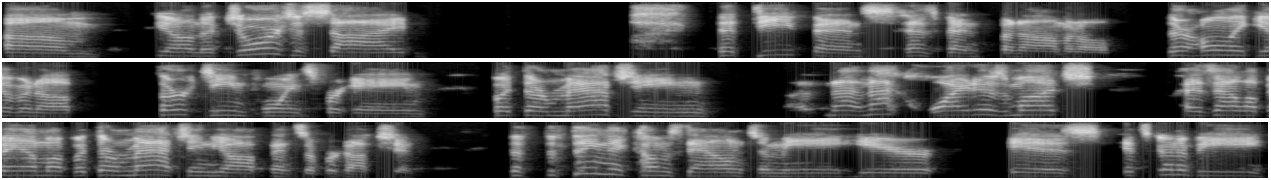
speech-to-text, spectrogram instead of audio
Um, you know, on the Georgia side, the defense has been phenomenal. They're only giving up 13 points per game, but they're matching not not quite as much as Alabama, but they're matching the offensive production. The, the thing that comes down to me here is it's going to be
